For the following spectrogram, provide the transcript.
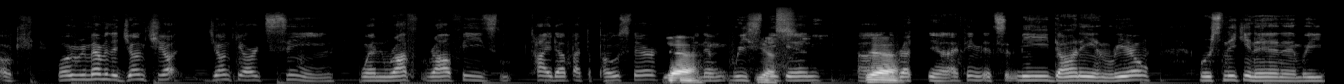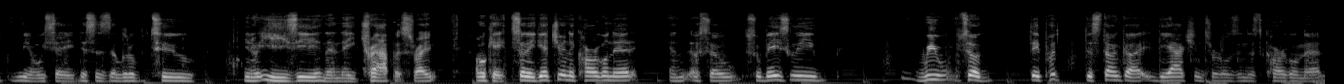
Okay, well, remember the junkyard junkyard scene when Ralph Ralphie's tied up at the post there, yeah. and then we sneak Yes. in. Uh, Yeah. Rest, yeah, I think it's me, Donnie, and Leo. We're sneaking in, and we, you know, we say this is a little too, you know, easy, and then they trap us, right? Okay, so they get you in the cargo net, and uh, so so basically, we so they put the stunt guy, the action turtles, in this cargo net,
